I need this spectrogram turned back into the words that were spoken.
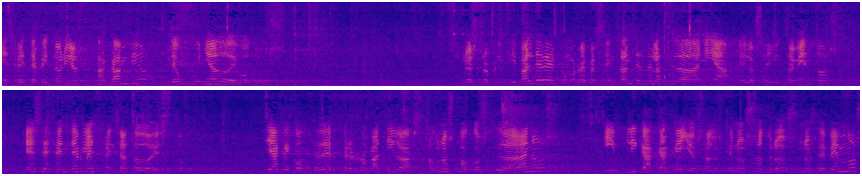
entre territorios a cambio de un puñado de votos. Nuestro principal deber como representantes de la ciudadanía en los ayuntamientos es defenderles frente a todo esto, ya que conceder prerrogativas a unos pocos ciudadanos implica que aquellos a los que nosotros nos debemos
